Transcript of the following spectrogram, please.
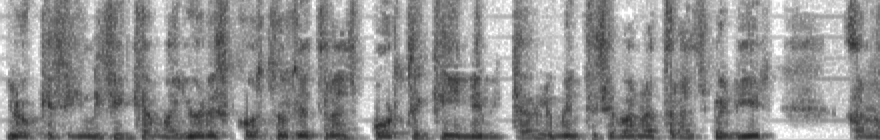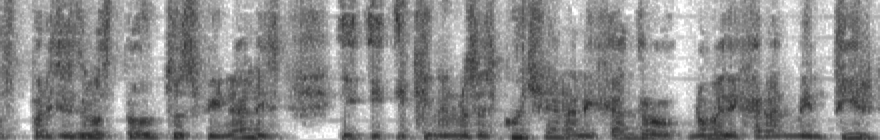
lo que significa mayores costos de transporte que inevitablemente se van a transferir a los precios de los productos finales. Y, quienes nos escuchan, Alejandro, no me dejarán mentir.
